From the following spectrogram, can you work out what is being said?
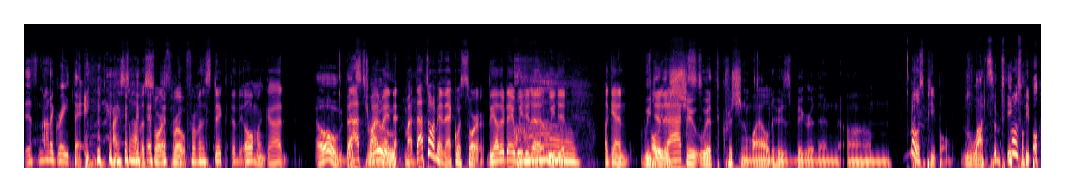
it's not a great thing. I still have a sore throat from a stick. That, oh my god, oh, that's, true. why my, ne- my that's why my neck was sore. The other day we did a we did again we did a vaxxed. shoot with Christian Wilde, who's bigger than um, most people. lots of people. Most people.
